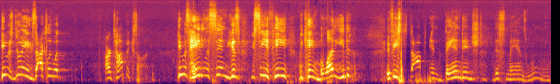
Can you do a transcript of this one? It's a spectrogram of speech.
He was doing exactly what our topic's on. He was hating the sin because, you see, if he became bloodied, if he stopped and bandaged this man's wound,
